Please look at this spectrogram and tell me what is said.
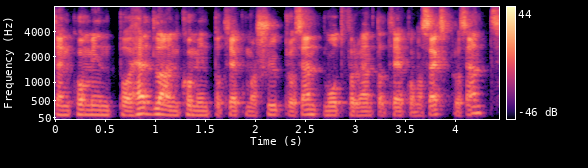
den kom inn på Headline kom inn på 3,7% mot forventa 3,6%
